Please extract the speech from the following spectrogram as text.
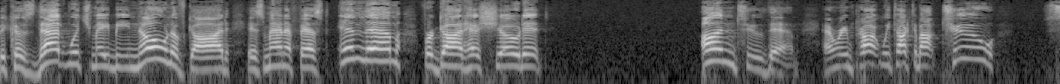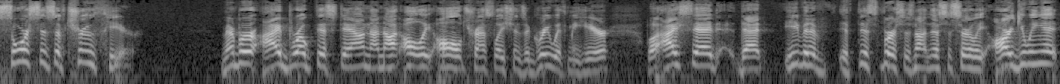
Because that which may be known of God is manifest in them, for God has showed it unto them. And we, we talked about two sources of truth here. Remember, I broke this down. Now, not all, all translations agree with me here, but I said that even if, if this verse is not necessarily arguing it,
